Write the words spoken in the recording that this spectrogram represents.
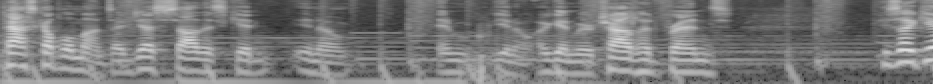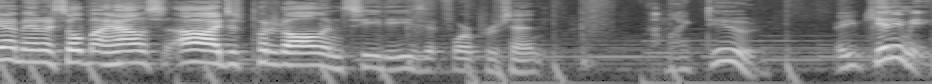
past couple of months. I just saw this kid, you know, and you know again we were childhood friends. He's like, yeah, man, I sold my house. Oh, I just put it all in CDs at four percent. I'm like, dude, are you kidding me?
